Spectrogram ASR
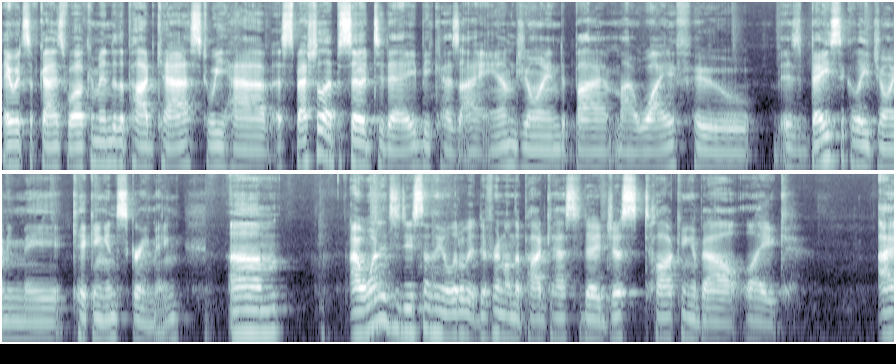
Hey, what's up, guys? Welcome into the podcast. We have a special episode today because I am joined by my wife, who is basically joining me kicking and screaming. Um, I wanted to do something a little bit different on the podcast today, just talking about like I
